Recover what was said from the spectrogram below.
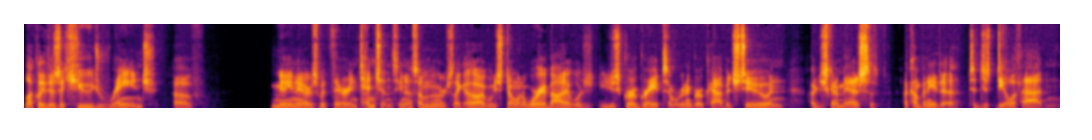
luckily there's a huge range of millionaires with their intentions. You know, some of them are just like, oh, I just don't want to worry about it. We'll just, you just grow grapes, and we're going to grow cabbage too, and I'm just going to manage a company to to just deal with that and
